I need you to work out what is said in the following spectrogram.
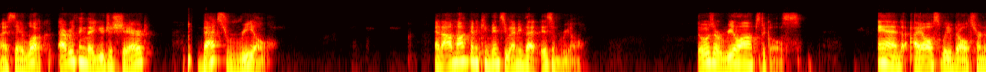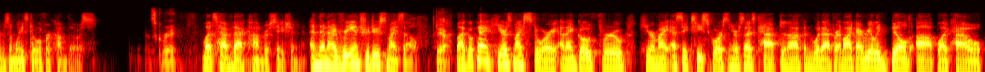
And I say, look, everything that you just shared, that's real. And I'm not going to convince you any of that isn't real. Those are real obstacles. And I also believe there are alternatives and ways to overcome those. That's great. Let's have that conversation. And then I reintroduce myself. Yeah. Like, okay, here's my story. And I go through, here are my SAT scores, and here's how I was captain up and whatever. And like, I really build up like how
